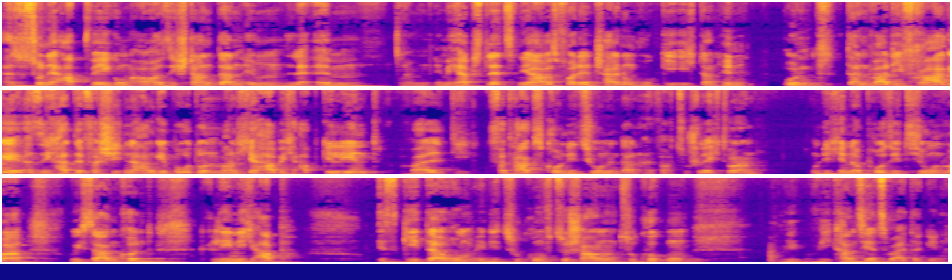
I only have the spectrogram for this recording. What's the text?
also so eine Abwägung auch. Also ich stand dann im, im, im Herbst letzten Jahres vor der Entscheidung, wo gehe ich dann hin? Und dann war die Frage, also ich hatte verschiedene Angebote und manche habe ich abgelehnt, weil die Vertragskonditionen dann einfach zu schlecht waren und ich in der Position war, wo ich sagen konnte, lehne ich ab. Es geht darum, in die Zukunft zu schauen und zu gucken, wie, wie kann es jetzt weitergehen.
